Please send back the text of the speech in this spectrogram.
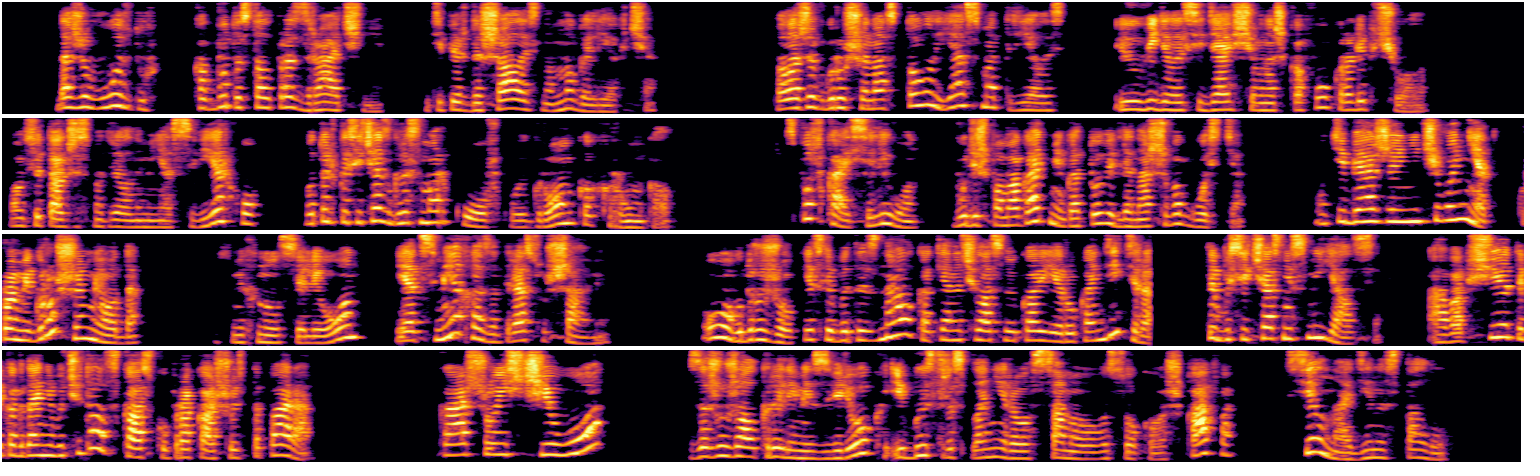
Даже воздух как будто стал прозрачнее, и теперь дышалось намного легче. Положив груши на стол, я осмотрелась и увидела сидящего на шкафу кролепчела. Он все так же смотрел на меня сверху, вот только сейчас грыз морковку и громко хрумкал. — Спускайся, Леон, будешь помогать мне готовить для нашего гостя. — У тебя же ничего нет, кроме груши и меда, — усмехнулся Леон и от смеха затряс ушами. — Ох, дружок, если бы ты знал, как я начала свою карьеру кондитера, ты бы сейчас не смеялся. А вообще, ты когда-нибудь читал сказку про кашу из топора? — Кашу из чего? — зажужжал крыльями зверек и, быстро спланировав с самого высокого шкафа, сел на один из столов.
